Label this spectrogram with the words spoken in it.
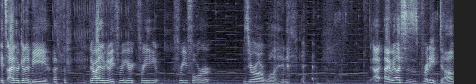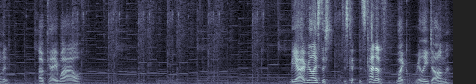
it's either going to be a th they're either going to be three or three, three, four, zero, or one. I, I realize this is pretty dumb and okay, wow. But yeah, I realize this is it's kind of like really dumb.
